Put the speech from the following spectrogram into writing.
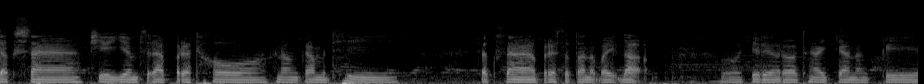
សិក្សាព្យាយាមស្ដាប់ព្រះធម៌ក្នុងកម្មវិធី សិក្សាព្រះសតនបិដកជារៀងរាល់ថ្ងៃច័ន្ទអង្គារ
